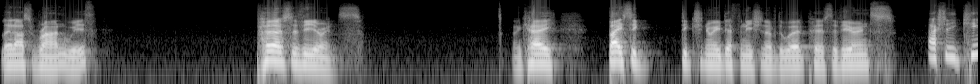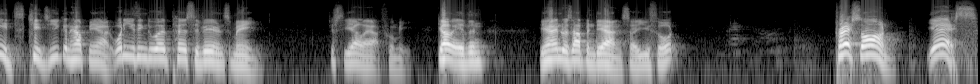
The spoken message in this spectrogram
Let us run with perseverance. Okay? Basic dictionary definition of the word perseverance. Actually, kids, kids, you can help me out. What do you think the word perseverance mean? Just yell out for me. Go, Evan. Your hand was up and down, so you thought? Press on. Yes.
